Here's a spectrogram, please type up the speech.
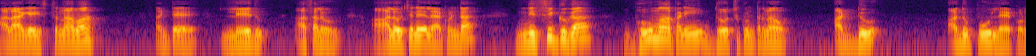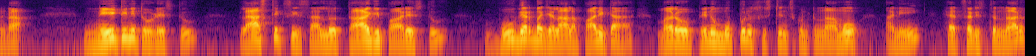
అలాగే ఇస్తున్నామా? అంటే లేదు. అసలు ఆలోచనే లేకుండా నిస్సిగ్గుగా భూమాతని దోచుకుంటున్నాం. అడ్డు అదుపు లేకుండా నీటిని తోడేస్తూ ప్లాస్టిక్ సీసాల్లో తాగి పారేస్తూ భూగర్భ జలాల పాలిట మరో పెను ముప్పును సృష్టించుకుంటున్నాము అని హెచ్చరిస్తున్నారు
